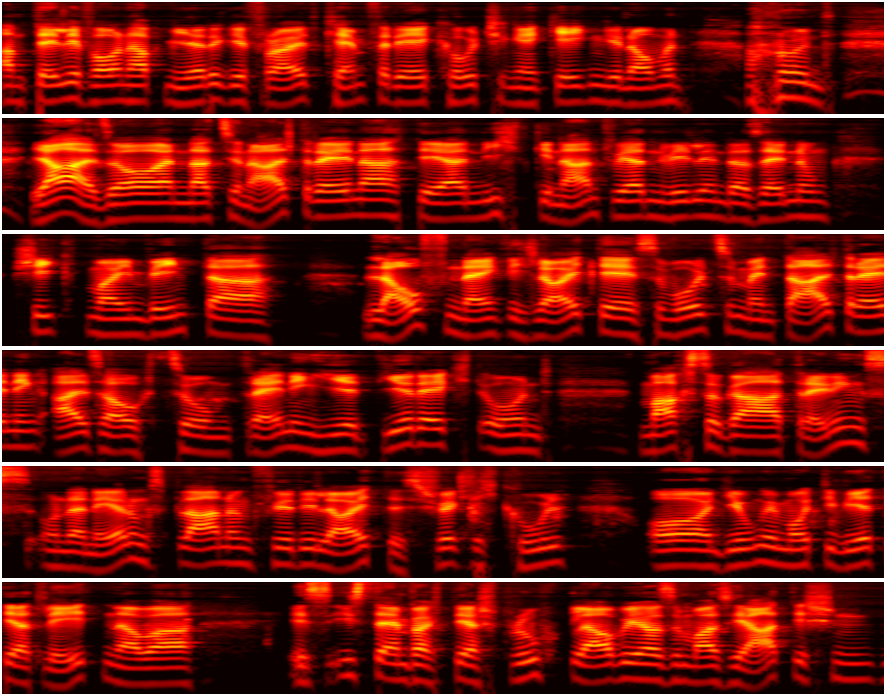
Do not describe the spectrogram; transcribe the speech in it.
am Telefon, hat mir gefreut, Kämpfer Coaching entgegengenommen. Und ja, also ein Nationaltrainer, der nicht genannt werden will in der Sendung, schickt man im Winter laufen eigentlich Leute sowohl zum Mentaltraining als auch zum Training hier direkt und mache sogar Trainings- und Ernährungsplanung für die Leute. Das ist wirklich cool. Und junge, motivierte Athleten, aber es ist einfach der Spruch, glaube ich, aus dem Asiatischen,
